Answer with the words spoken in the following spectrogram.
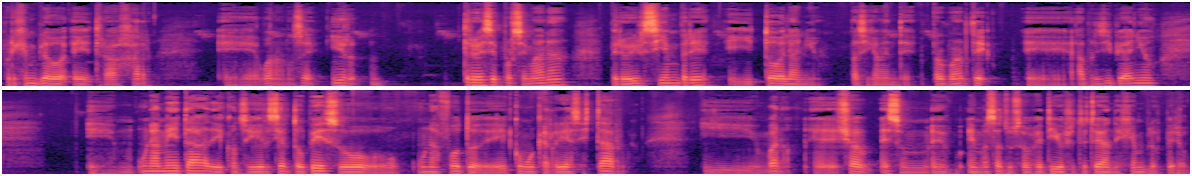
Por ejemplo, eh, trabajar, eh, bueno, no sé, ir tres veces por semana, pero ir siempre y todo el año, básicamente. Proponerte eh, a principio de año una meta de conseguir cierto peso una foto de cómo querrías estar. Y bueno, yo eso en base a tus objetivos, yo te estoy dando ejemplos, pero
